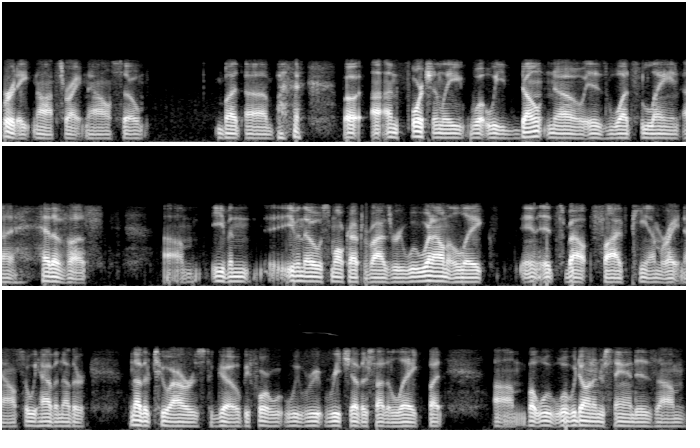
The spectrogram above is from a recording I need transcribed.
we're at eight knots right now, so but uh, but uh, unfortunately, what we don't know is what's laying ahead of us. Um, even even though small craft advisory, we went out on the lake, and it's about 5 p.m. right now, so we have another another two hours to go before we re- reach the other side of the lake. But um, but we, what we don't understand is um,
